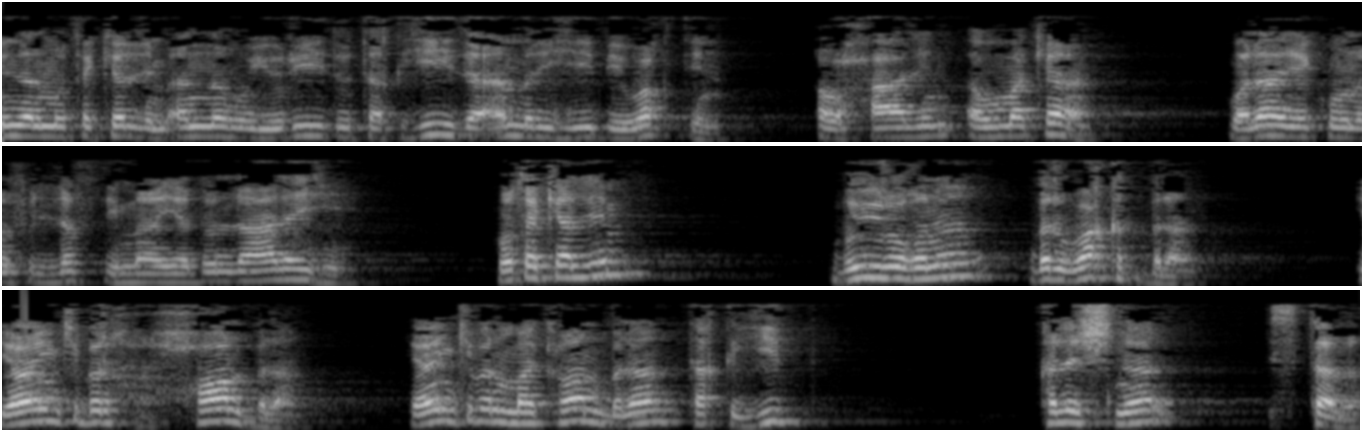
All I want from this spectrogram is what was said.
من المتكلم أنه يريد تقييد أمره بوقت أو حال أو مكان ولا يكون في اللفظ ما يدل عليه متكلم buyrug'ini bir vaqt bilan yoyinki bir hol bilan yoyinki bir makon bilan taqyid qilishni istadi.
